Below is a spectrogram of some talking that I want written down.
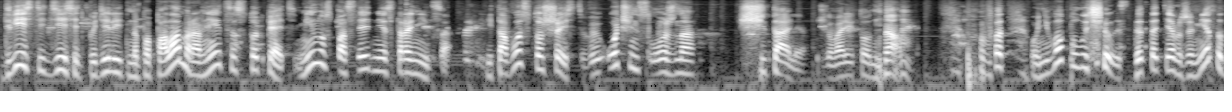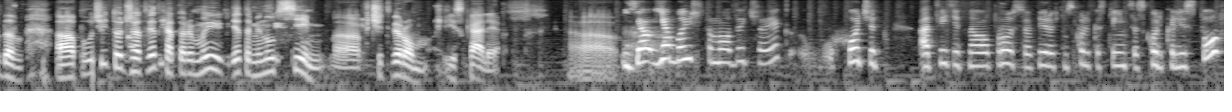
210 поделить напополам равняется 105. Минус последняя страница. Итого 106. Вы очень сложно считали, говорит он нам. Вот у него получилось это тем же методом а, получить тот же ответ, который мы где-то минут 7 в четвером искали. А, Я, я боюсь, что молодой человек хочет ответить на вопрос, во-первых, не сколько страниц, а сколько листов,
